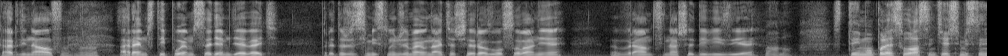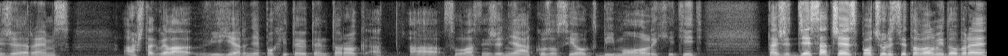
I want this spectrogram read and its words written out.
Cardinals uh-huh. a Rams typujem 7-9 pretože si myslím, že majú najťažšie rozlosovanie v rámci našej divízie. Áno. S tým úplne súhlasím, tiež si myslím, že Rams až tak veľa výhier nepochytajú tento rok a, a súhlasím, že nejakú zo Seahawks by mohli chytiť. Takže 10-6, počuli ste to veľmi dobre.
